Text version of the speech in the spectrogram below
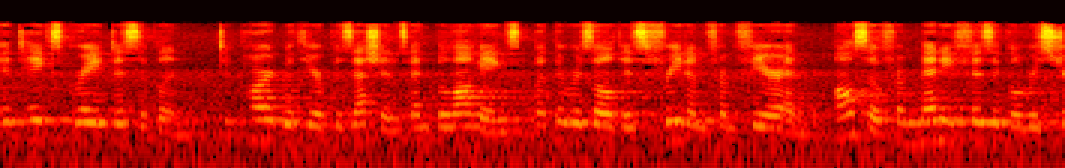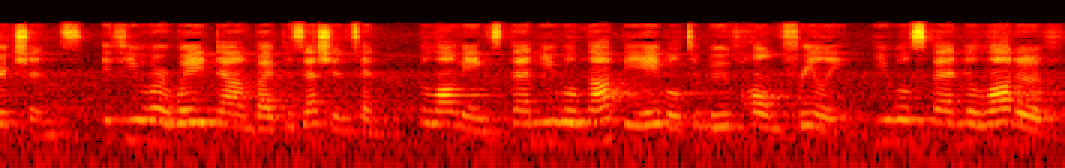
It takes great discipline to part with your possessions and belongings, but the result is freedom from fear and also from many physical restrictions. If you are weighed down by possessions and belongings, then you will not be able to move home freely. You will spend a lot of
